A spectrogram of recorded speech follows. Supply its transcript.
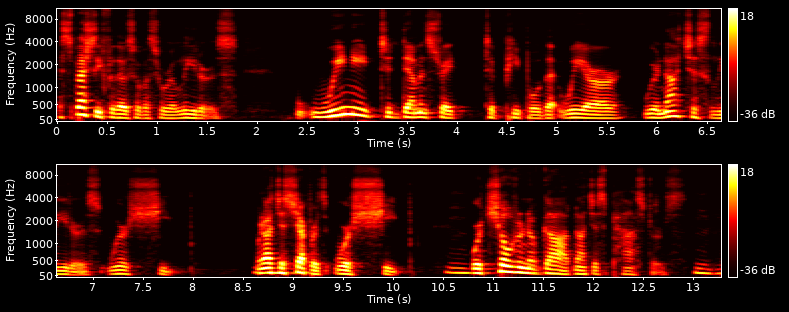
especially for those of us who are leaders, we need to demonstrate to people that we are we're not just leaders, we're sheep. We're not just hmm. shepherds, we're sheep. We're children of God, not just pastors. Mm-hmm.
